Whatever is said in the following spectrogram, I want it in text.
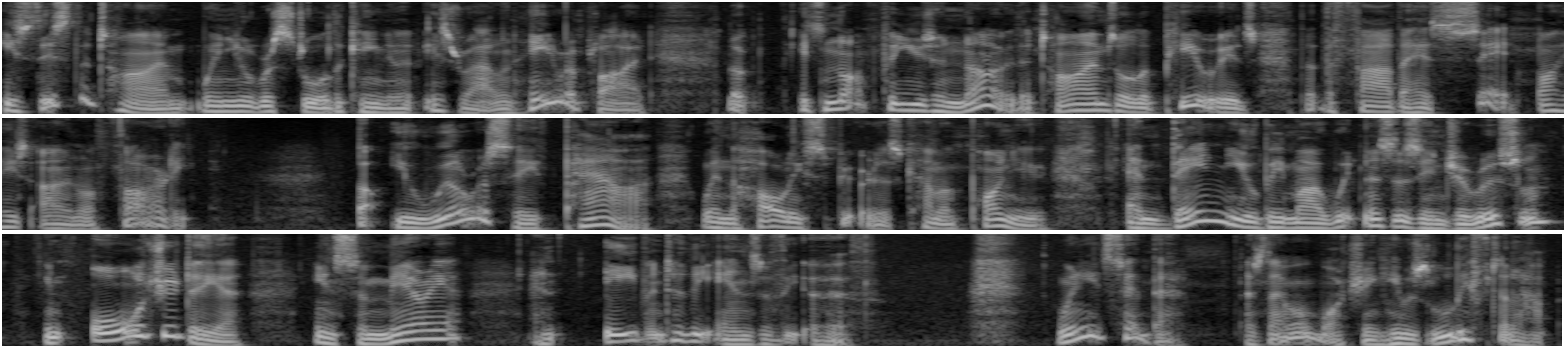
is this the time when you'll restore the kingdom of Israel? And he replied, Look, it's not for you to know the times or the periods that the Father has set by his own authority. But you will receive power when the Holy Spirit has come upon you, and then you'll be my witnesses in Jerusalem, in all Judea, in Samaria, and even to the ends of the earth. When he'd said that, as they were watching, he was lifted up,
